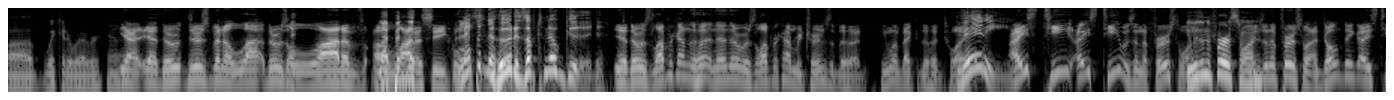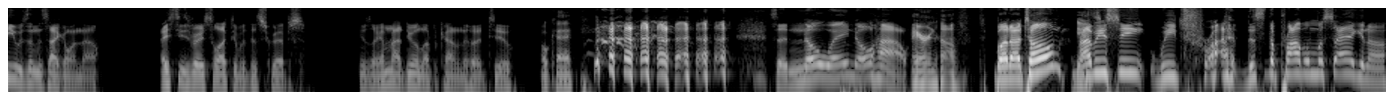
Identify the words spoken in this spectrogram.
uh, Wicket or whatever. Yeah, yeah. There, there's been a lot. There was a lot of a Lep in lot the- of sequels. Lep in the Hood is up to no good. yeah, there was Leprechaun in the Hood, and then there was Leprechaun Returns to the Hood. He went back to the Hood twice. Did he? Ice T, Ice T was in the first one. He was in the first one. He was in the first one. I don't think Ice T was in the second one though. Ice T's very selective with his scripts. He was like, "I'm not doing Leprechaun in the Hood too." Okay, Said, "No way, no how." fair enough. But uh, Tone, Yes. obviously, we try. This is the problem with Saginaw.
